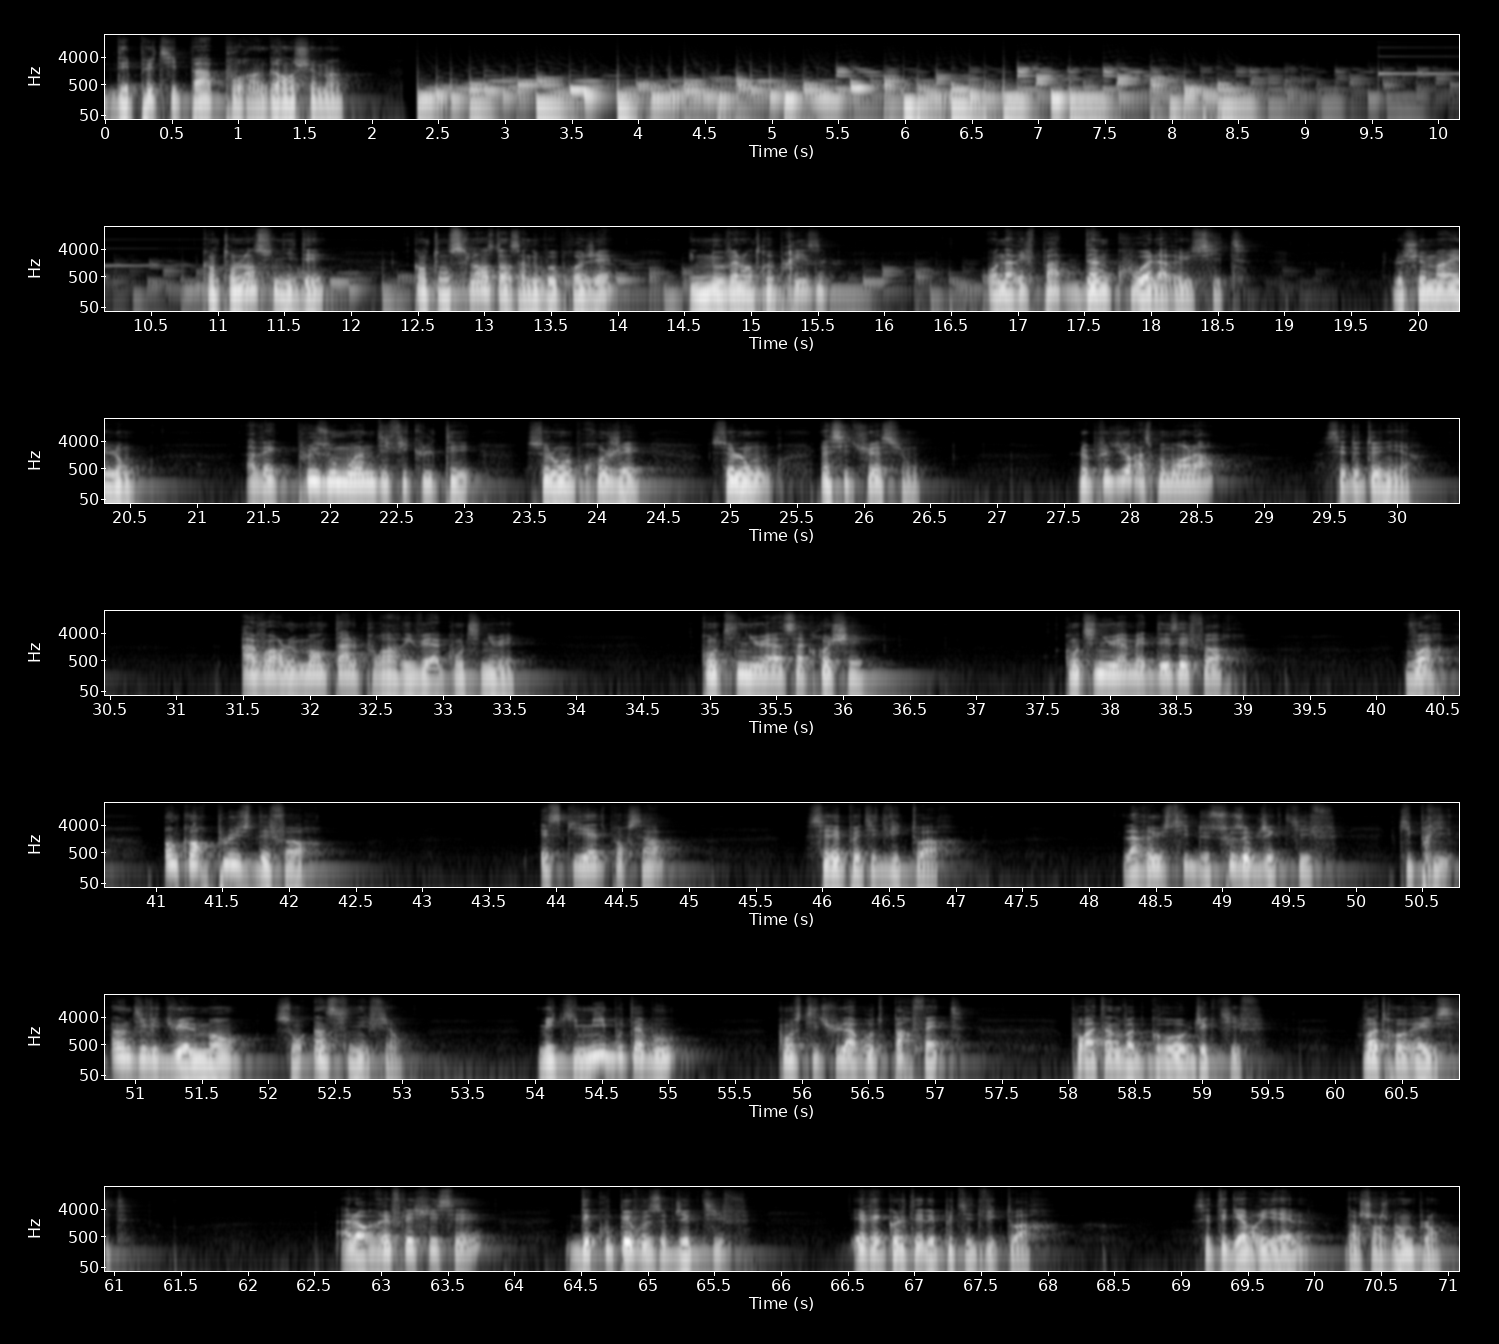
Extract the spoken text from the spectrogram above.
Des petits pas pour un grand chemin. Quand on lance une idée, quand on se lance dans un nouveau projet, une nouvelle entreprise, on n'arrive pas d'un coup à la réussite. Le chemin est long, avec plus ou moins de difficultés selon le projet, selon la situation. Le plus dur à ce moment-là, c'est de tenir. Avoir le mental pour arriver à continuer. Continuer à s'accrocher. Continuer à mettre des efforts. Voire encore plus d'efforts. Et ce qui aide pour ça, c'est les petites victoires. La réussite de sous-objectifs qui pris individuellement sont insignifiants, mais qui mis bout à bout constituent la route parfaite pour atteindre votre gros objectif, votre réussite. Alors réfléchissez, découpez vos objectifs et récoltez les petites victoires. C'était Gabriel dans Changement de plan.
